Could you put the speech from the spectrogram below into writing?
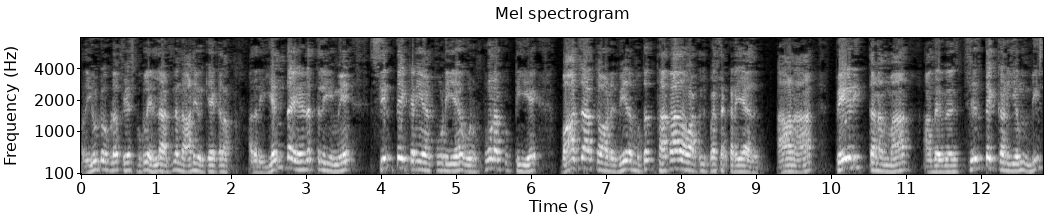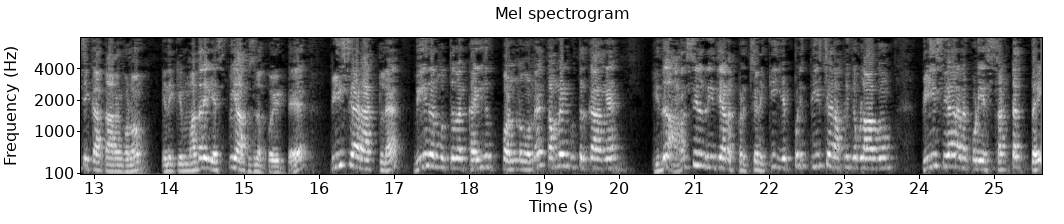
அது யூடியூப்ல பேஸ்புக்ல எல்லா இடத்துலயும் அந்த ஆடியோ கேட்கலாம். அதுல எந்த இடத்துலயுமே சிறுத்தை கனியக்கூடிய ஒரு பூனைக்குட்டியே பாஜகவோட வீரமுத்து தகாத வார்த்தையில் பேச கிடையாது. ஆனா பேடித்தனமா அந்த சிறுத்தை கனியும் பிசிகா காரங்களும் இன்னைக்கு மதுரை எஸ்பி ஆபீஸ்ல போயிட்டு பிசிஆர் ஆக்ட்ல வீரமுத்துவை கைது பண்ணுன்னு கம்ப்ளைண்ட் கொடுத்திருக்காங்க. இது அரசியல் ரீதியான பிரச்சனைக்கு எப்படி பிசிஆர் அப்ளிகபிள் ஆகும்? பிசிஆர் எனக்கூடிய சட்டத்தை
